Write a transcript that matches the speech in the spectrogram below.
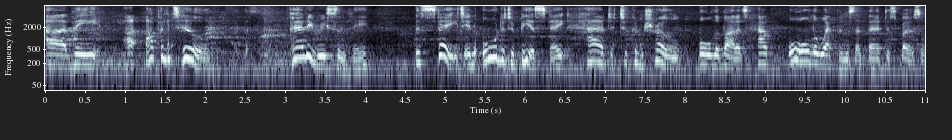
Uh, the, uh, up until fairly recently, the state, in order to be a state, had to control all the violence, have all the weapons at their disposal.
